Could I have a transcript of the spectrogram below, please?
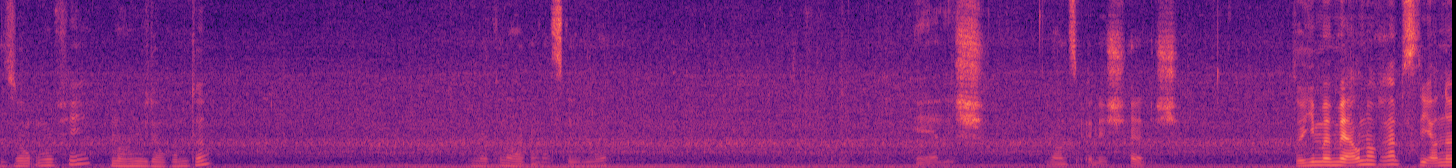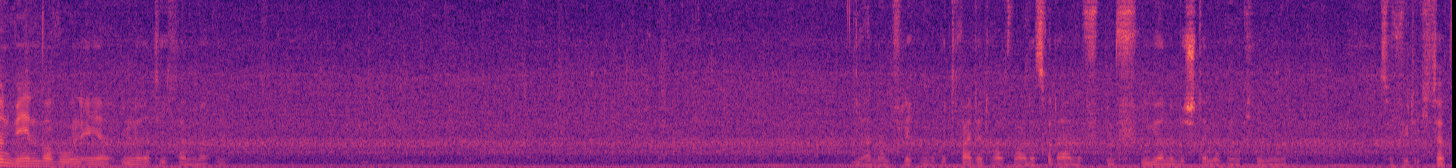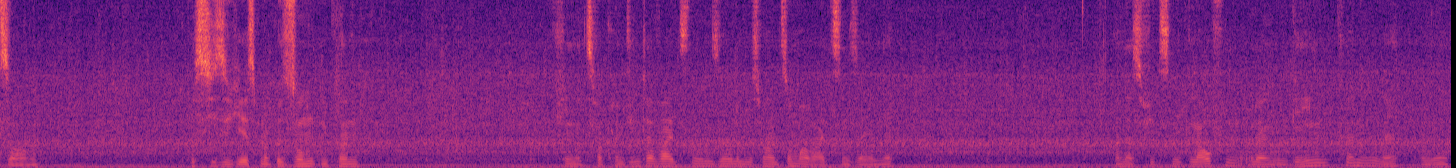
So ungefähr. Machen wieder runter. Und da kann er halt noch was geben, ne? Herrlich. Ganz ehrlich, herrlich. So, hier machen wir auch noch Raps. Die anderen werden wir wohl eher Ölrettich dann machen. Die anderen Flecken, wo Getreide drauf war, dass wir da eine, im Frühjahr eine Bestellung hinkriegen. So würde ich das sagen. Dass die sich erstmal gesunden können. Kriegen wir zwar kein Winterweizen und so, dann müssen wir halt Sommerweizen sehen, ne? Anders wird es nicht laufen oder gehen können, ne? Also.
